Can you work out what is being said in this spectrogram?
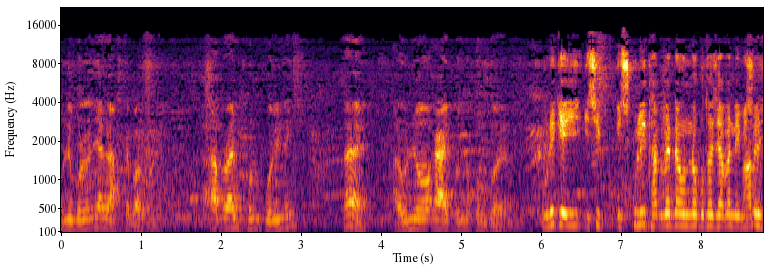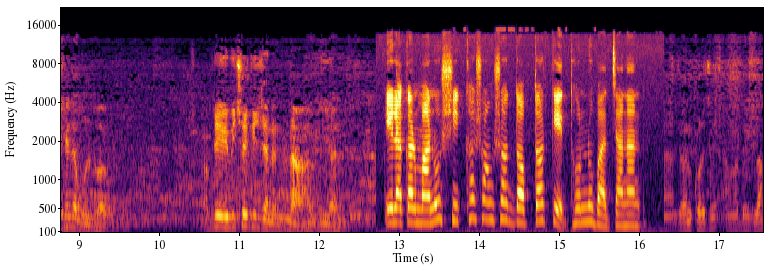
উনি বললেন যে আমি আসতে পারব না। তারপর আমি ফোন করিনি হ্যাঁ? আর উনিও আমাকে আজ পর্যন্ত ফোন করেননি। উনি কি এই স্কুলেই থাকবেন না অন্য কোথাও যাবেন এই বিষয়ে? সেটা বলতে পারব না। আপনি এই বিষয়ে কিছু জানেন না? না আমি কি জানি না। এলাকার মানুষ শিক্ষা সংসদ দপ্তরকে ধন্যবাদ জানান। জয়েন করেছে, আমরা দেখলাম।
